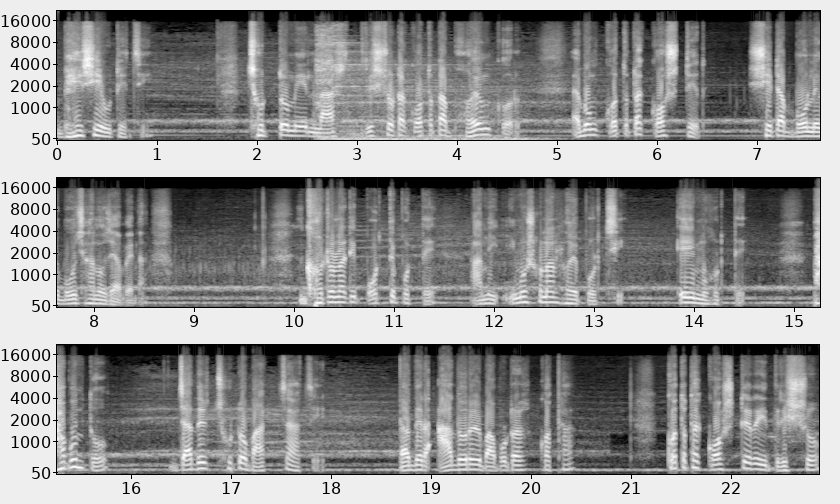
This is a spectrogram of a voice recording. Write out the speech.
ভেসে উঠেছে। ছোট্ট মেয়ের লাশ দৃশ্যটা কতটা ভয়ঙ্কর এবং কতটা কষ্টের সেটা বলে বোঝানো যাবে না। ঘটনাটি পড়তে পড়তে আমি ইমোশনাল হয়ে পড়ছি এই মুহূর্তে। ভাবুন তো যাদের ছোট বাচ্চা আছে, তাদের আদরের বাবুটার কথা, কতটা কষ্টের এই দৃশ্য।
